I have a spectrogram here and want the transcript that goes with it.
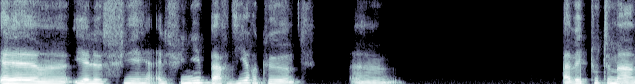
Et, et elle finit, elle finit par dire que avec toute ma,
